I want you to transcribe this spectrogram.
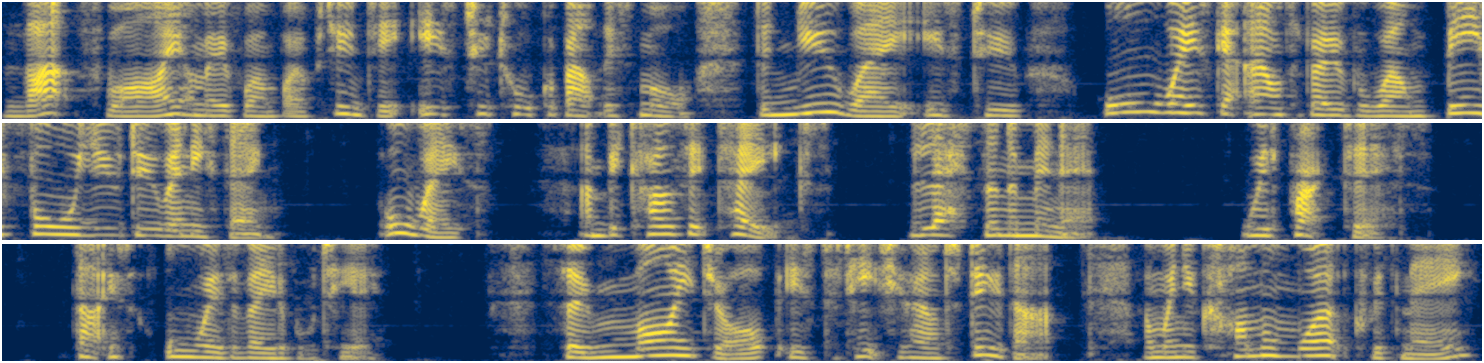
and that's why I'm overwhelmed by opportunity is to talk about this more. The new way is to Always get out of overwhelm before you do anything. Always. And because it takes less than a minute with practice, that is always available to you. So my job is to teach you how to do that. And when you come and work with me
